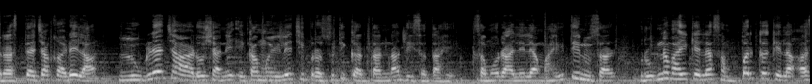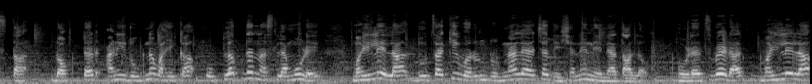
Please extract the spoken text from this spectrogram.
रस्त्याच्या कडेला लुगड्याच्या आडोशाने एका महिलेची प्रसूती करताना दिसत आहे. समोर आलेल्या माहितीनुसार रुग्णवाहिकेला संपर्क केला असता डॉक्टर आणि रुग्णवाहिका उपलब्ध नसल्यामुळे महिलेला दुचाकीवर करून रुग्णालयाच्या दिशेने नेण्यात आलं. थोड्याच वेळात महिलेला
